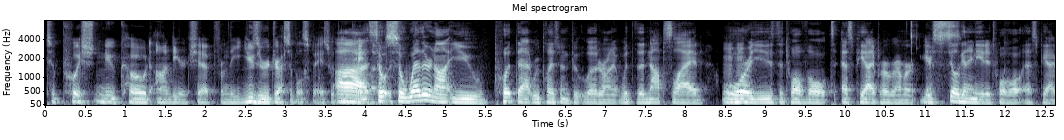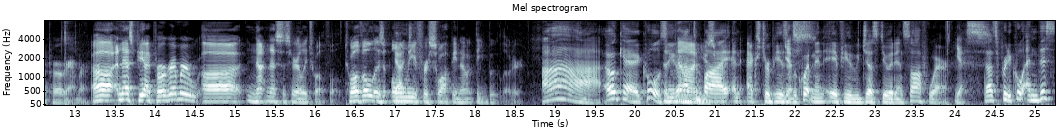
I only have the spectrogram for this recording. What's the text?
to push new code onto your chip from the user addressable space with Uh, so, so whether or not you put that replacement bootloader on it with the NOP slide or you use the 12 volt SPI programmer, you're Mm-hmm. Still going to need a 12 volt SPI programmer. Uh, an SPI programmer, uh, not necessarily 12 volt. 12 volt is only Gotcha. for swapping out the bootloader. Ah, okay, cool. So The you don't have to buy an extra piece Yes. of equipment if you just do it in software. Yes. That's pretty cool. And this,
